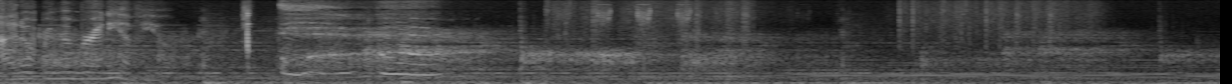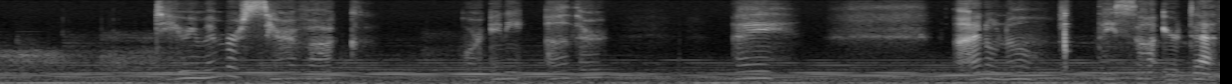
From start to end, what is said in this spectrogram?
I don't remember any of you. Do you remember Sarevok or any other? I... I don't know. They sought your death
